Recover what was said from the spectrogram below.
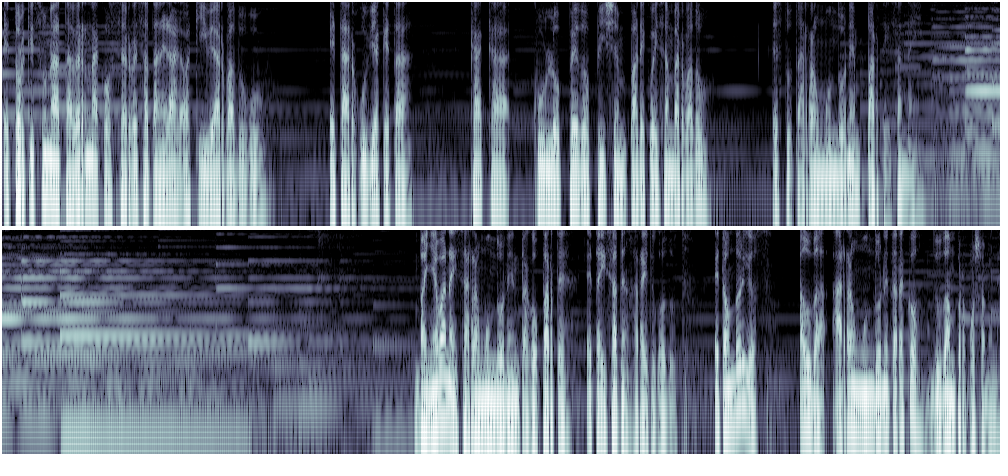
Etorkizuna tabernako zerbezatan erabaki behar badugu, eta argudiak eta kaka kulo pedo pixen parekoa izan behar badu, ez dut arraun mundu honen parte izan nahi. Baina bana arraun mundu honentako parte, eta izaten jarraituko dut. Eta ondorioz, hau da arraun mundu honetarako dudan proposamena.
